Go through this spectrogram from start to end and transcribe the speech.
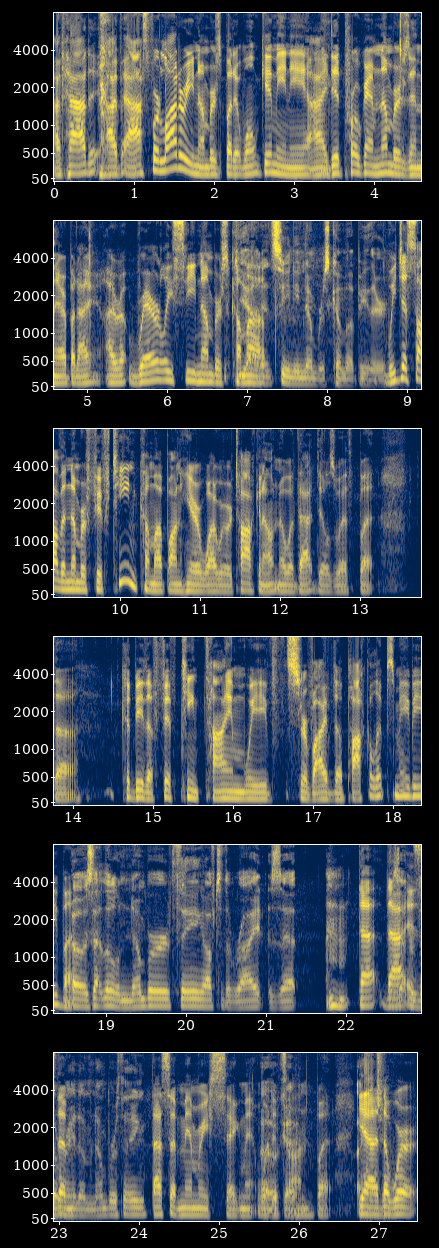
i've had i've asked for lottery numbers but it won't give me any i did program numbers in there but i i rarely see numbers come yeah, up I didn't see any numbers come up either. we just saw the number 15 come up on here while we were talking. I don't know what that deals with, but the could be the 15th time we've survived the apocalypse maybe, but oh, is that little number thing off to the right? Is that that that is is that the, the random number thing? that's a memory segment what Oh, it's on. But yeah, the word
